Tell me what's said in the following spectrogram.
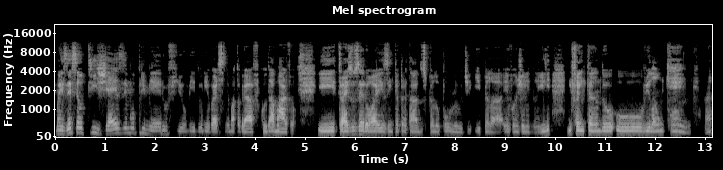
Mas esse é o 31 primeiro filme do universo cinematográfico da Marvel. E traz os heróis interpretados pelo Paul Rudd e pela Evangeline Lilly, enfrentando o vilão Kang, né?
